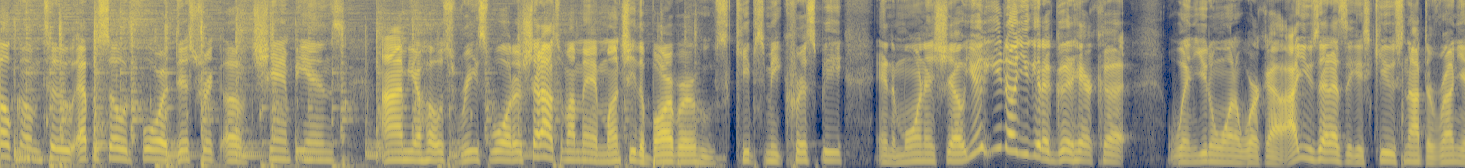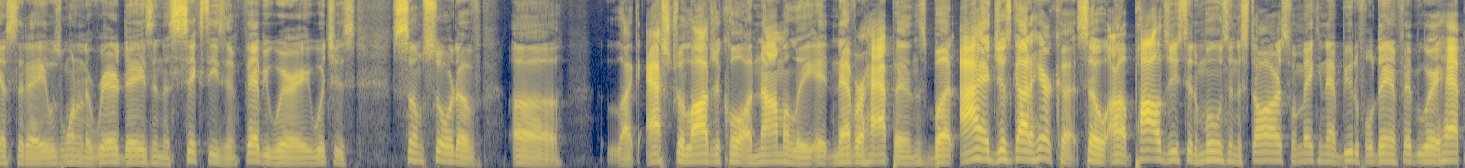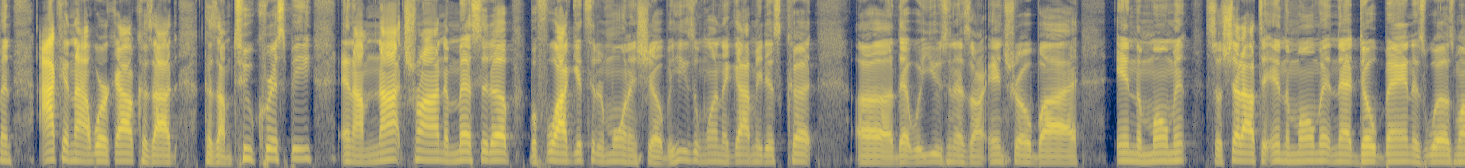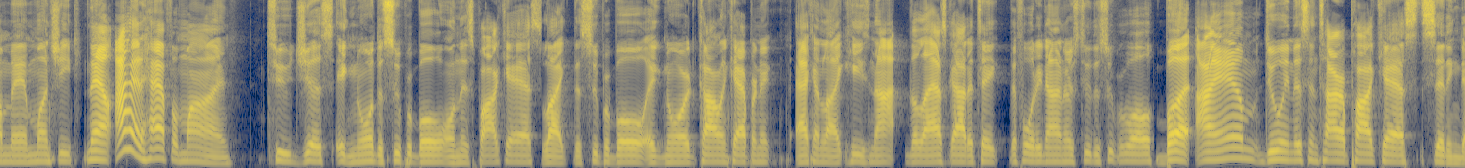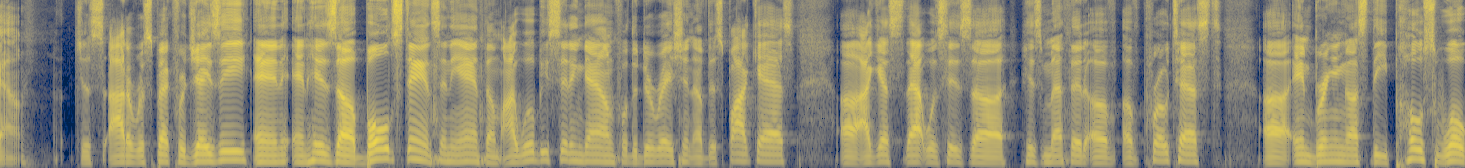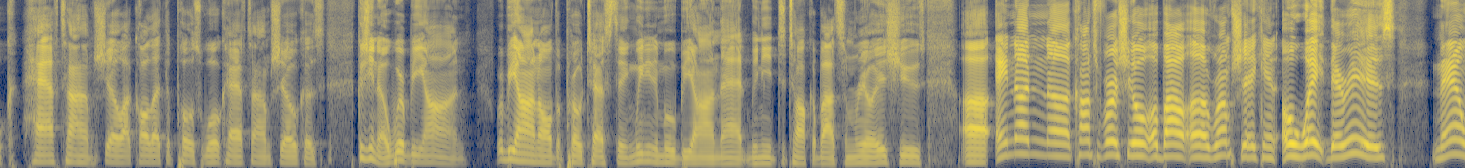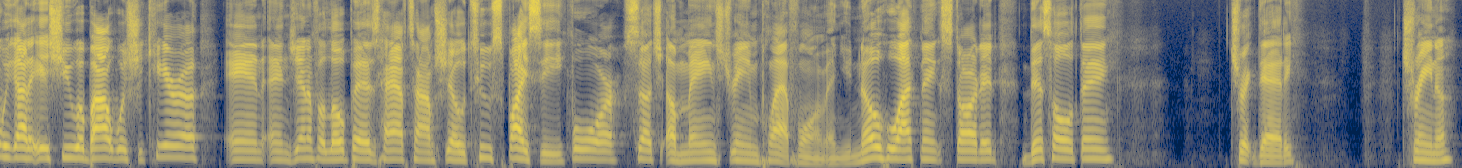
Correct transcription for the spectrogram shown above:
welcome to episode four, District of Champions. I'm your host, Reese Waters. Shout out to my man Munchie the barber who keeps me crispy in the morning show. You you know you get a good haircut when you don't want to work out. I use that as an excuse not to run yesterday. It was one of the rare days in the 60s in February, which is some sort of uh like astrological anomaly. It never happens, but I had just got a haircut. So uh, apologies to the moons and the stars for making that beautiful day in February happen. I cannot work out because I because I'm too crispy and I'm not trying to mess it up before I get to the morning show. But he's the one that got me this cut uh, that we're using as our intro by in the moment. So shout out to In the Moment and that dope band as well as my man Munchie. Now I had half of mine to just ignore the Super Bowl on this podcast, like the Super Bowl ignored Colin Kaepernick, acting like he's not the last guy to take the 49ers to the Super Bowl. But I am doing this entire podcast sitting down. Just out of respect for Jay Z and and his uh, bold stance in the anthem, I will be sitting down for the duration of this podcast. Uh, I guess that was his uh, his method of of protest uh, in bringing us the post woke halftime show. I call that the post woke halftime show because because you know we're beyond we're beyond all the protesting. We need to move beyond that. We need to talk about some real issues. Uh, ain't nothing uh, controversial about uh, rum shaking. Oh wait, there is. Now we got an issue about was Shakira and and Jennifer Lopez halftime show too spicy for such a mainstream platform. And you know who I think started this whole thing? Trick Daddy. Trina,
